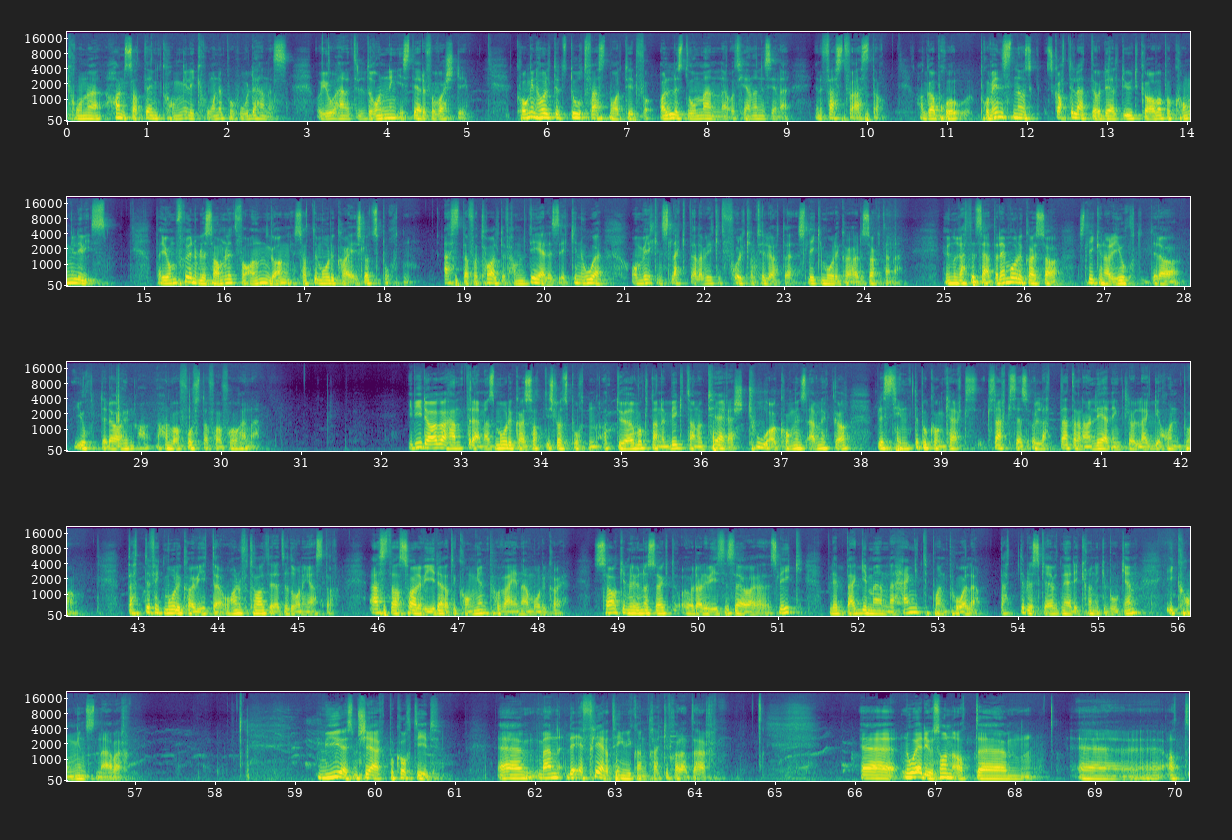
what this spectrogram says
krone, han satte en kongelig krone på hodet hennes og gjorde henne til dronning i stedet for Vashti. Kongen holdt et stort festmåltid for alle stormennene og tjenerne sine, en fest for Ester. Han ga provinsene provinsene skattelette og delte ut gaver på kongelig vis. Da jomfruene ble samlet for annen gang, satte Mordekai i slottsporten. Ester fortalte fremdeles ikke noe om hvilken slekt eller hvilket folk hun tilhørte, slik Mordekai hadde sagt henne. Hun rettet seg etter det Mordekai sa, slik hun hadde gjort det da, gjort det da hun, han var fosterfar for henne. I de dager hendte det, mens Mordekai satt i slottsporten, at dørvokterne Bigtan og Teresh, to av kongens evnukker, ble sinte på kong Xerxes og lette etter en anledning til å legge hånd på ham. Dette fikk Mordekai vite, og han fortalte det til dronning Ester. Ester sa det videre til kongen på vegne av Mordekai. Saken ble undersøkt, og da det viste seg å være slik, ble begge mennene hengt på en påle. Dette ble skrevet ned i krønikeboken i kongens nærvær. Mye som skjer på kort tid. Eh, men det er flere ting vi kan trekke fra dette her. Eh, nå er det jo sånn at eh, at,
